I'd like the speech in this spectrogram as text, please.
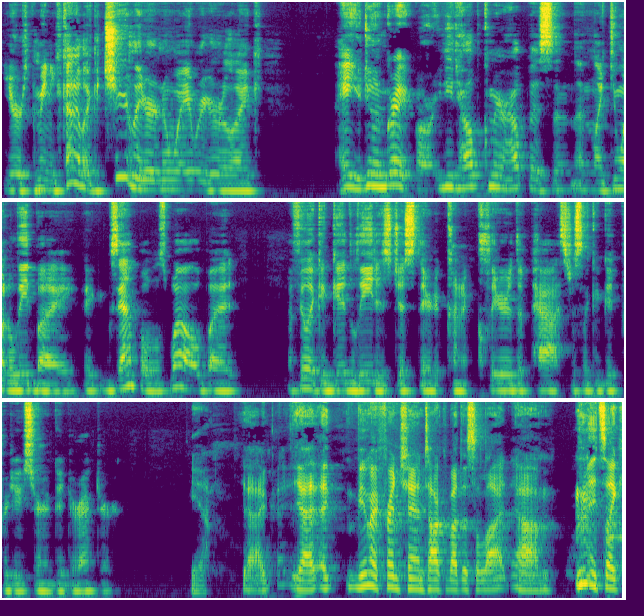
you're, I mean, you're kind of like a cheerleader in a way where you're like, hey, you're doing great, or you need help, come here, help us. And, and like, you want to lead by example as well. But I feel like a good lead is just there to kind of clear the path, just like a good producer and a good director. Yeah. Yeah. Yeah. I, me and my friend Chan talk about this a lot. Um, it's like,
